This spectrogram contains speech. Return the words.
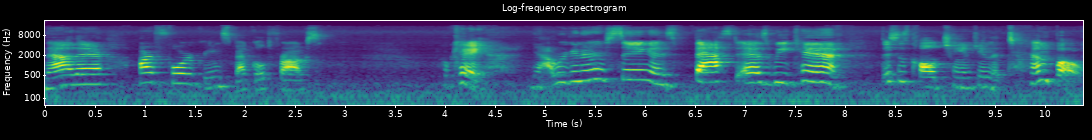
Now there are four green speckled frogs. Okay, now we're gonna sing as fast as we can. This is called changing the tempo.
